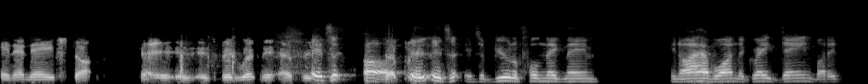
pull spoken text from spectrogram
and that name stuck. It's been with me ever. It's a, oh, it's a, it's a beautiful nickname. You know, I have one, the Great Dane, but it,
